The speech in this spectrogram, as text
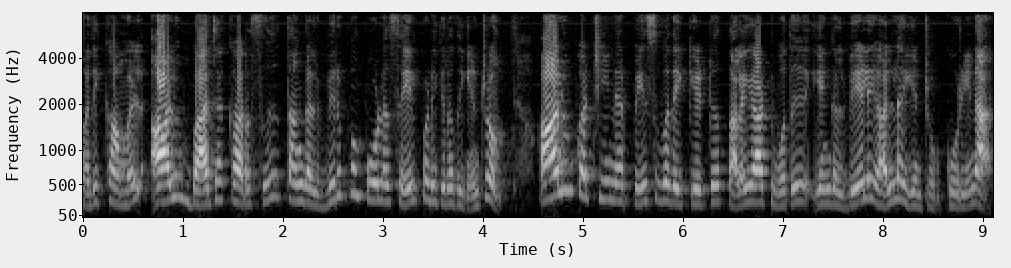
மதிக்காமல் ஆளும் பாஜக அரசு தங்கள் விருப்பம் போல செயல்படுகிறது என்றும் ஆளும் கட்சியினர் பேசுவதை கேட்டு தலையாட்டுவது எங்கள் வேலை அல்ல என்றும் கூறினார்.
